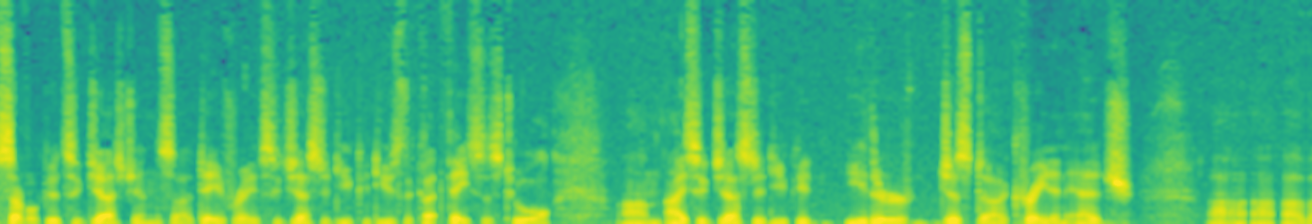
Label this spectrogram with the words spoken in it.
several good suggestions. Uh, Dave Rave suggested you could use the cut faces tool. Um, I suggested you could either just uh, create an edge uh, a,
